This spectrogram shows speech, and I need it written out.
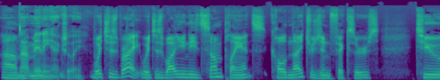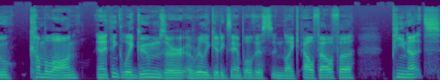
Um, Not many, actually. which is right, which is why you need some plants called nitrogen fixers to come along. And I think legumes are a really good example of this in like alfalfa, peanuts,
